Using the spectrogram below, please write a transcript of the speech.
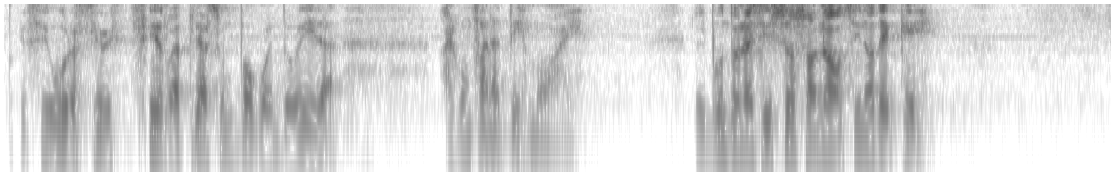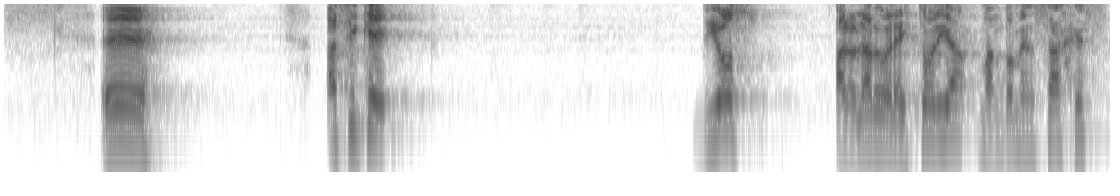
porque seguro si, si rastreas un poco en tu vida, algún fanatismo hay. El punto no es si sos o no, sino de qué. Eh, Así que Dios a lo largo de la historia mandó mensajes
